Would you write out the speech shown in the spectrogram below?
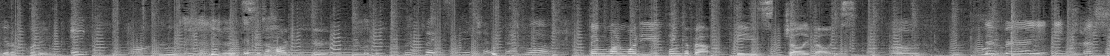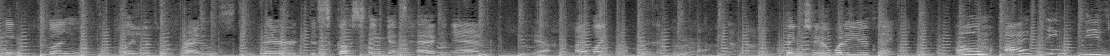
get a pudding. It's It's dog food. looks like Stitch has bad luck. Thing one, what do you think about these Jelly Bellies? Um, they're very interesting, fun to play with friends. They're disgusting as heck, and yeah, I like them. Thing two, what do you think? Um, I think these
